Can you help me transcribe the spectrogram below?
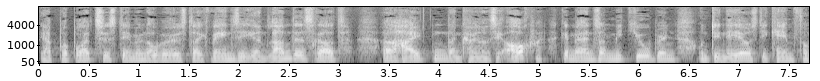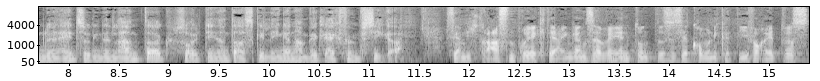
ja, Proportsystem in Oberösterreich, wenn sie ihren Landesrat äh, halten, dann können sie auch gemeinsam mitjubeln. Und die Neos, die kämpfen um den Einzug in den Landtag, sollte ihnen das gelingen, haben wir gleich fünf Sieger. Sie haben die Straßenprojekte eingangs erwähnt und das ist ja kommunikativ auch etwas,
